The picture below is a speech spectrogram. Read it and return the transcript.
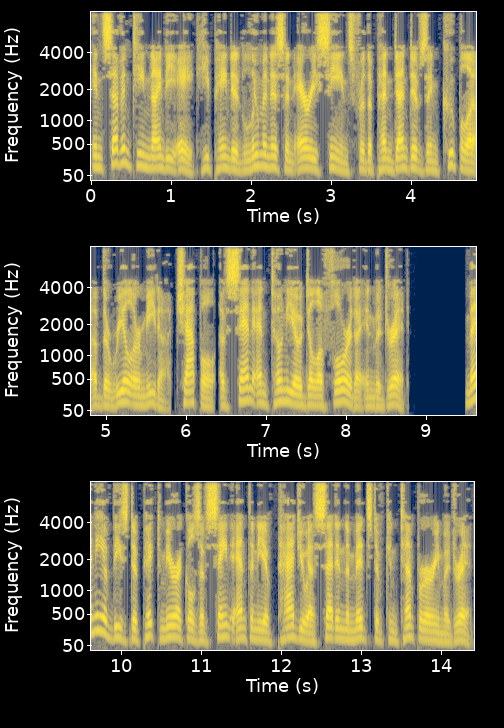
In 1798 he painted luminous and airy scenes for the pendentives and cupola of the Real Ermita chapel of San Antonio de la Florida in Madrid. Many of these depict miracles of Saint Anthony of Padua set in the midst of contemporary Madrid.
